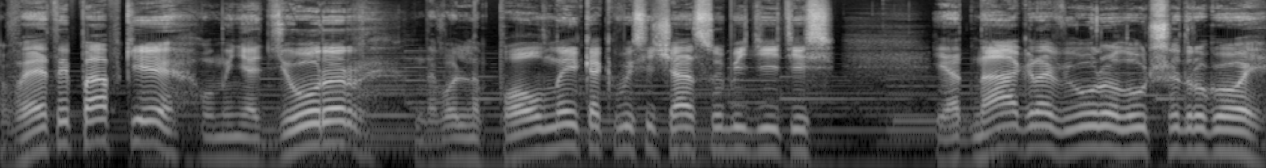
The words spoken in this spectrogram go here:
В этой папке у меня дюрер, довольно полный, как вы сейчас убедитесь, и одна гравюра лучше другой.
